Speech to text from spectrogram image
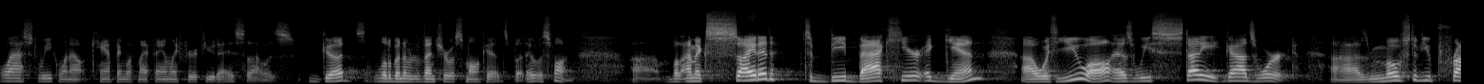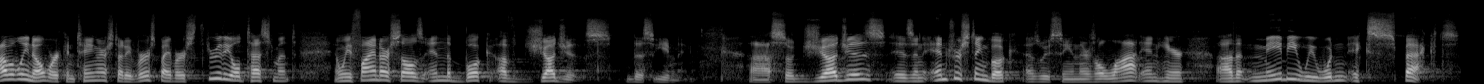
last week. Went out camping with my family for a few days, so that was good. It's a little bit of an adventure with small kids, but it was fun. Um, but I'm excited to be back here again uh, with you all as we study God's Word. Uh, as most of you probably know, we're continuing our study verse by verse through the Old Testament, and we find ourselves in the book of Judges this evening. Uh, so, Judges is an interesting book, as we've seen. There's a lot in here uh, that maybe we wouldn't expect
